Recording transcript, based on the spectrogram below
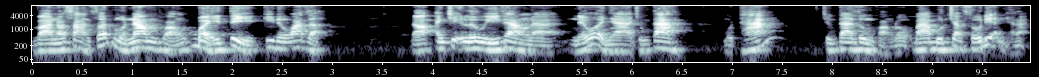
Và nó sản xuất một năm khoảng 7 tỷ kWh đó anh chị lưu ý rằng là nếu ở nhà chúng ta một tháng chúng ta dùng khoảng độ ba bốn trăm số điện chẳng hạn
